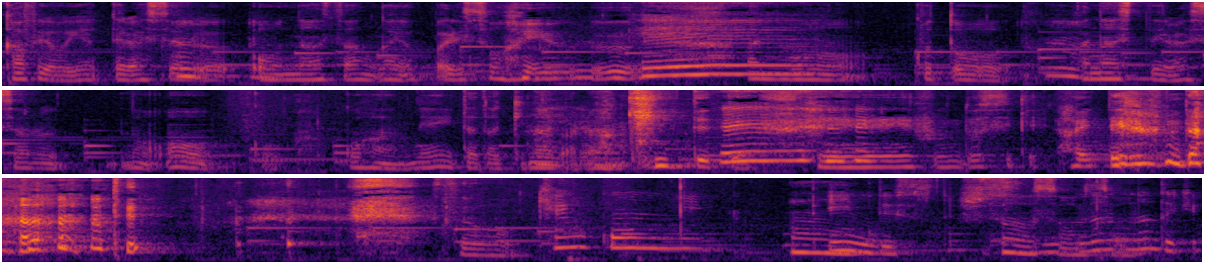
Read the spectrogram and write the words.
カフェをやってらっしゃるオーナーさんがやっぱりそういう、あのことを話してらっしゃるのをこうご飯ねいただきながらはい。はい聞いてて、へへえふんどし履いてるんだって。そう、健康にうんいいんです、そうそうそう。ななんでけ？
